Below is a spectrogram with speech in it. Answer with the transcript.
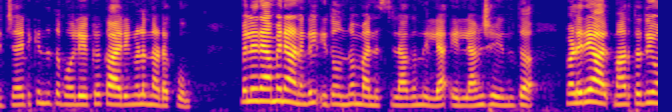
വിചാരിക്കുന്നത് പോലെയൊക്കെ കാര്യങ്ങൾ നടക്കും. ബലരാമനാണെങ്കിൽ ഇതൊന്നും മനസ്സിലാകുന്നില്ല. എല്ലാം ചെയ്യുന്നത് വളരെ ആത്മാർത്ഥതയോ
